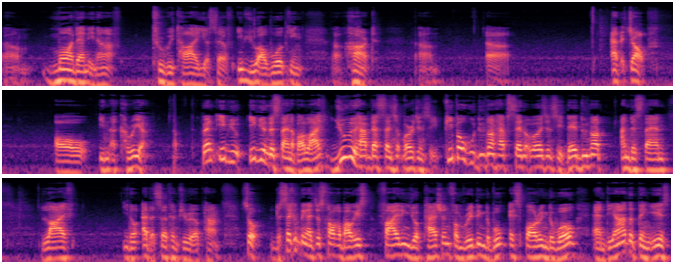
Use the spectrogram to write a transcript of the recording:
um, more than enough to retire yourself. If you are working uh, hard um, uh, at a job or in a career when if you if you understand about life you will have that sense of urgency. People who do not have sense of urgency they do not understand life you know at a certain period of time. So the second thing i just talked about is finding your passion from reading the book exploring the world. And the other thing is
